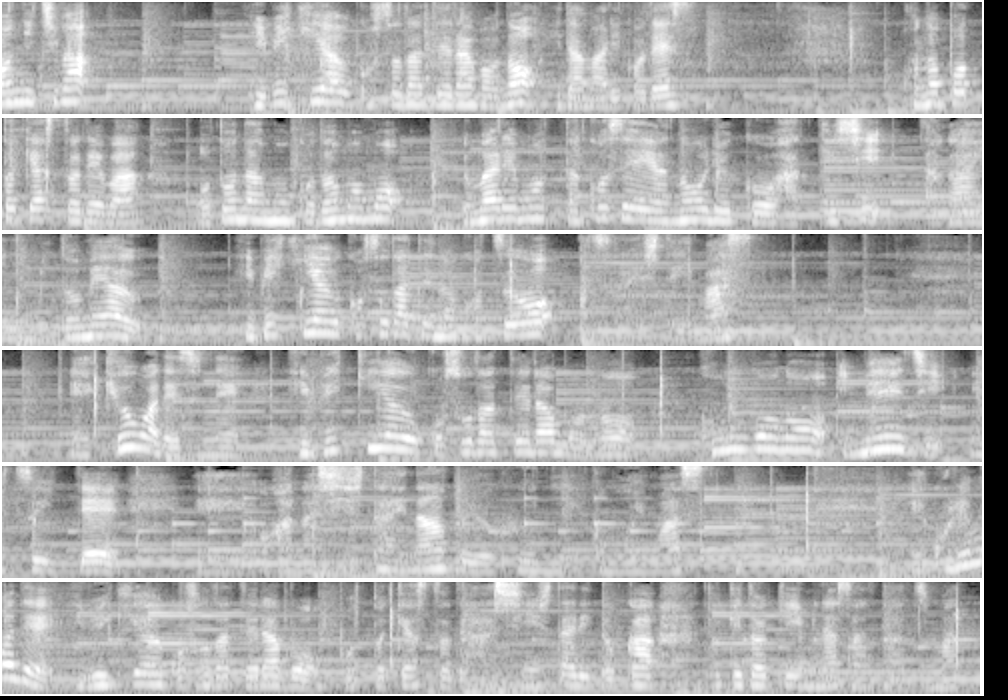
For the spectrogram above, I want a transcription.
こんにちは。響き合う子育てラボの日田真理子です。このポッドキャストでは大人も子供も生まれ持った個性や能力を発揮し互いに認め合う響き合う子育てのコツをお伝えしています。え今日はですね響き合う子育てラボの今後のイメージについて、えー、お話ししたいなというふうに思います。これまで響き合う子育てラボポッドキャストで発信したりとか時々皆さんと集まって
